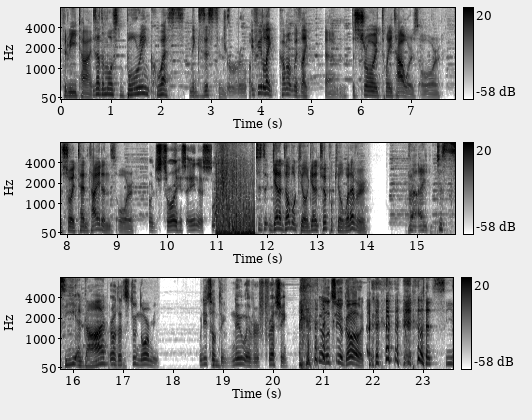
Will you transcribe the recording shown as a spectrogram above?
three times. These are the most boring quests in existence. True. If you like come up with like um, destroy 20 towers or destroy 10 titans or Or destroy his anus. just get a double kill, get a triple kill, whatever. But I just see a god. Bro, that's too normy. We need something new and refreshing. yeah, let's see a god. Let's see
